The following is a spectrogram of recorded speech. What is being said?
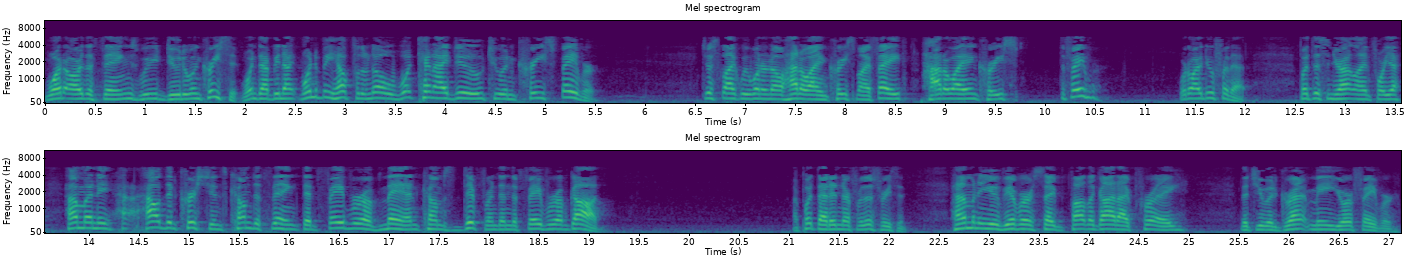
what are the things we do to increase it? Wouldn't that be nice? Wouldn't it be helpful to know what can I do to increase favor? Just like we want to know how do I increase my faith, how do I increase the favor? What do I do for that? Put this in your outline for you. How many? How did Christians come to think that favor of man comes different than the favor of God? I put that in there for this reason. How many of you have ever said, Father God, I pray that you would grant me your favor?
